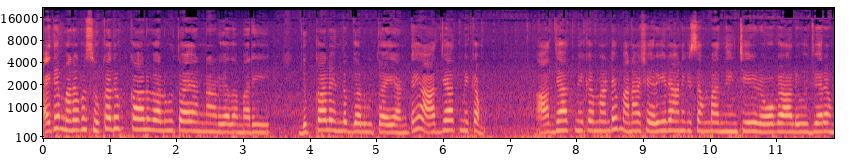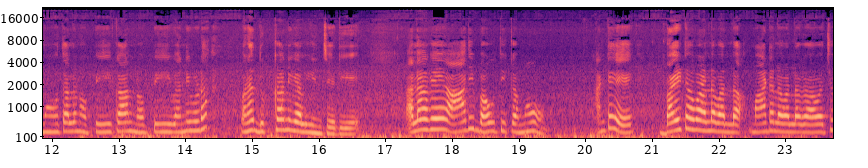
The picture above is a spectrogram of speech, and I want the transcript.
అయితే మనకు సుఖ దుఃఖాలు కలుగుతాయి అన్నాడు కదా మరి. దుఃఖాలు ఎందుకు కలుగుతాయి అంటే ఆధ్యాత్మికం ఆధ్యాత్మికం అంటే మన శరీరానికి సంబంధించి రోగాలు జ్వరము తలనొప్పి కాలు నొప్పి ఇవన్నీ కూడా మన దుఃఖాన్ని కలిగించేటివి అలాగే ఆది భౌతికము అంటే బయట వాళ్ళ వల్ల మాటల వల్ల కావచ్చు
